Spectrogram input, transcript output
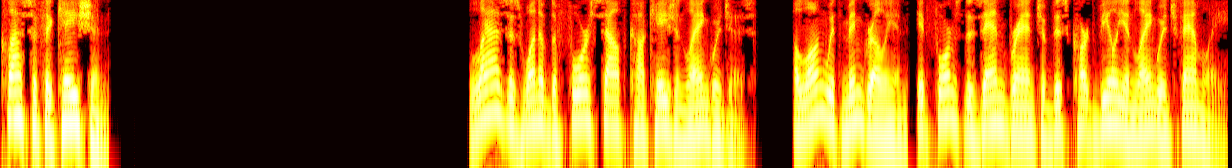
Classification Laz is one of the four South Caucasian languages. Along with Mingrelian, it forms the Zan branch of this Kartvelian language family.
